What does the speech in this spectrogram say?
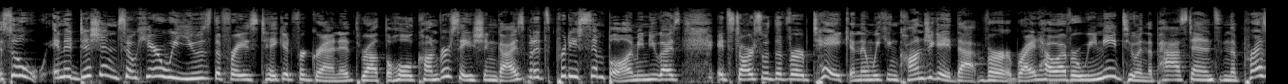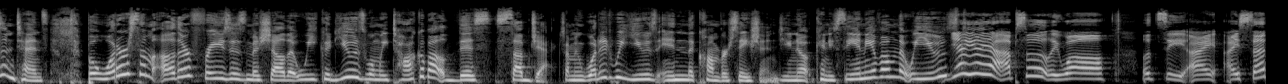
So, in addition, so here we use the phrase take it for granted throughout the whole conversation, guys, but it's pretty simple. I mean, you guys, it starts with the verb take and then we can conjugate that verb, right? However we need to in the past tense, in the present tense. But what are some other phrases, Michelle, that we could use when we talk about this subject? I mean, what did we use in the conversation? Do you know, can you see any of them that we use? Yeah, yeah, yeah, absolutely. Well, let's see. I I said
